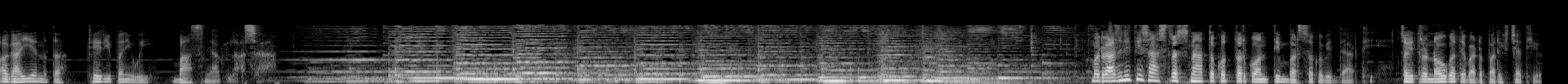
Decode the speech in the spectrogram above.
अगाइएन त फेरि पनि उही बाँच्ने अभिलाषा। म राजनीतिशास्त्र स्नातकोत्तरको अन्तिम वर्षको विद्यार्थी। चैत्र नौ गतेबाट परीक्षा थियो।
